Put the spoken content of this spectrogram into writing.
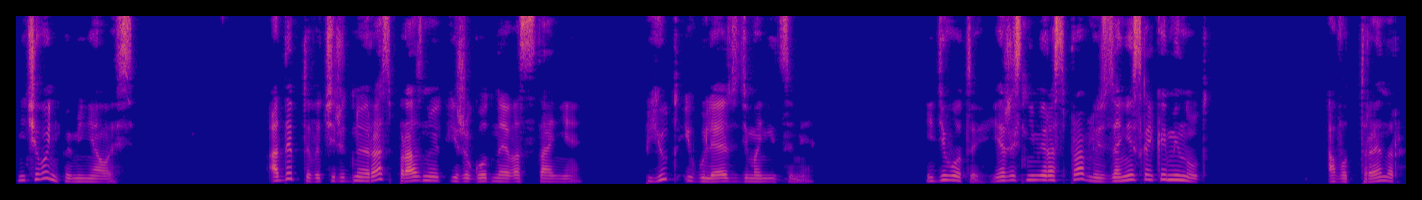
Ничего не поменялось. Адепты в очередной раз празднуют ежегодное восстание. Пьют и гуляют с демоницами. Идиоты, я же с ними расправлюсь за несколько минут. А вот тренер,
